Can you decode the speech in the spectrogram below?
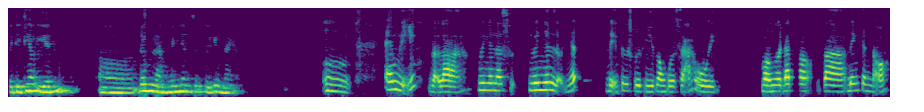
vậy thì theo Yến uh, đâu là nguyên nhân dẫn tới điều này ạ? Ừ, em nghĩ đó là nguyên nhân là sự, nguyên nhân lớn nhất đến từ sự kỳ vọng của xã hội mọi người đặt vào và bên cạnh đó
